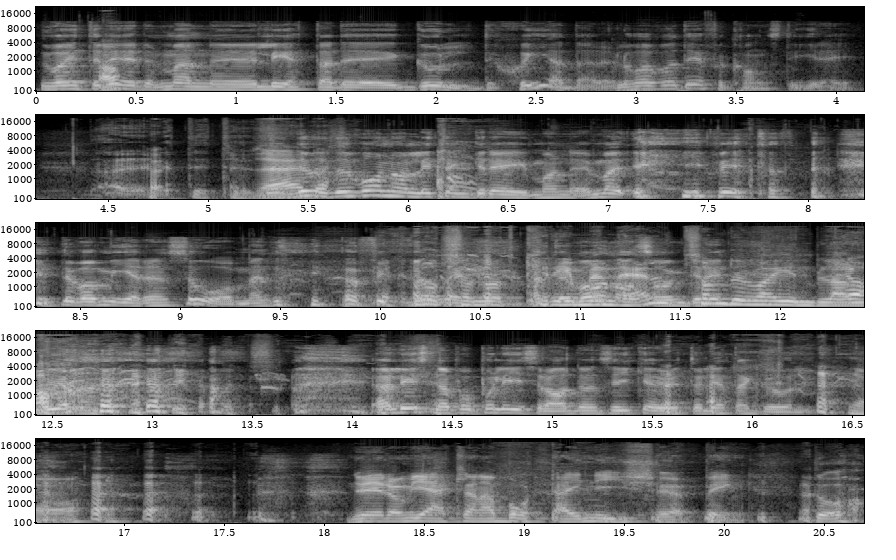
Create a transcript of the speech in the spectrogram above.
var inte Ja. det man eh, letade guldskedar? Eller vad var det för konstig grej? Jag vet inte. Nej, det, det- var någon liten grej man, man... Jag vet att det var mer än så, men jag fick Det låter som något kriminellt som grej. du var inblandad i. Jag lyssnade på polisradion, så gick jag ut och letade guld. Ja. Nu är de jäklarna borta i Nyköping. Då,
